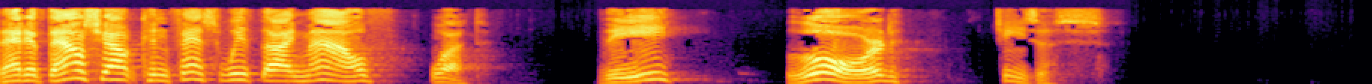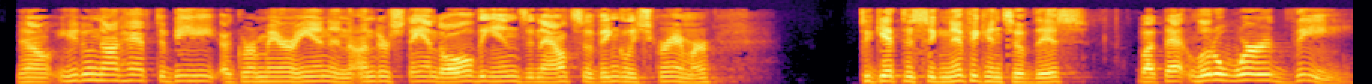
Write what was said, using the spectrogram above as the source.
that if thou shalt confess with thy mouth, what? The Lord Jesus. Now, you do not have to be a grammarian and understand all the ins and outs of English grammar to get the significance of this, but that little word "the"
